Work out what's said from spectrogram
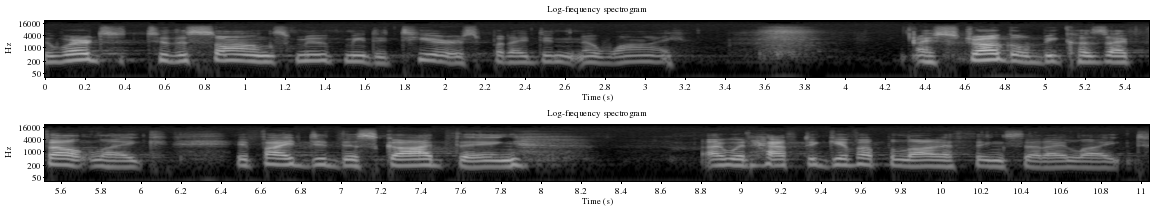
The words to the songs moved me to tears, but I didn't know why. I struggled because I felt like if I did this God thing, I would have to give up a lot of things that I liked.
